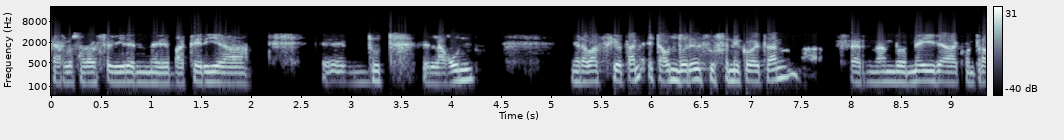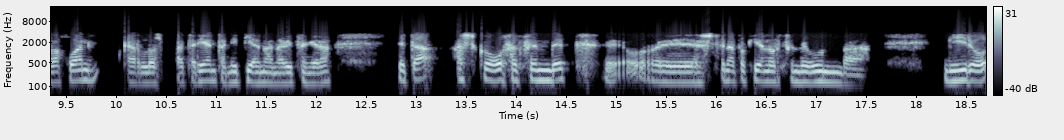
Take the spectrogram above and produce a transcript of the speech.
Carlos Adalzegiren e, bateria e, dut lagun grabatziotan, eta ondoren zuzenekoetan, ba, Fernando Neira kontrabajoan, Carlos baterian eta ni pianoan aritzen gera. Eta asko gozatzen dut, e, horre eszenatokian lortzen dugun, ba, giro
